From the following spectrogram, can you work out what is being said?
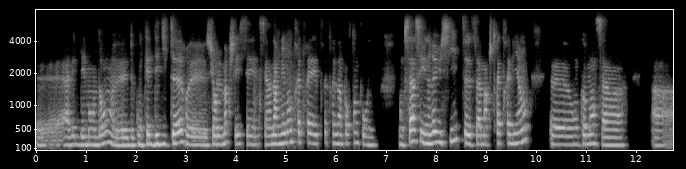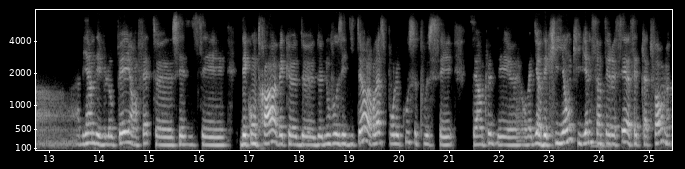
avec des mandants de conquête d'éditeurs sur le marché. C'est un argument très, très, très, très important pour nous. Donc ça, c'est une réussite, ça marche très, très bien. On commence à, bien développer en fait euh, des contrats avec euh, de, nouveaux éditeurs. Alors là, pour le coup, c'est un peu des, euh, on va dire, des clients qui viennent s'intéresser à cette plateforme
